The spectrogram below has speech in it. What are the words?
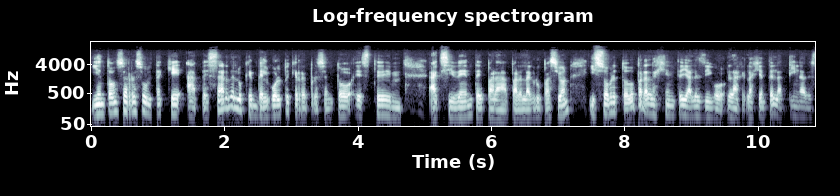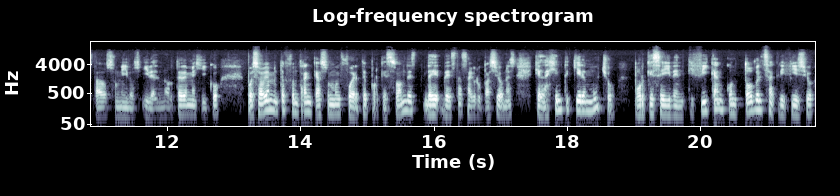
Y entonces resulta que a pesar de lo que, del golpe que representó este em, accidente para, para la agrupación y sobre todo para la gente, ya les digo, la, gente latina de Estados Unidos y del norte de México, pues obviamente fue un trancazo muy fuerte porque son de, de estas agrupaciones que la gente quiere mucho porque se identifican con todo el sacrificio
